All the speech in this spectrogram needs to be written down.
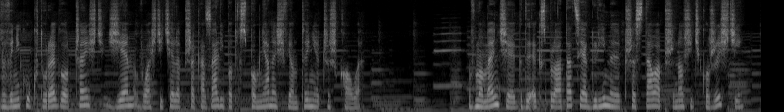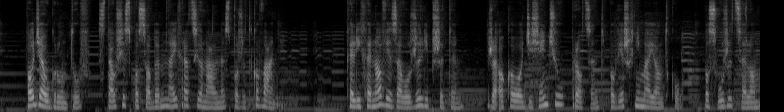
w wyniku którego część ziem właściciele przekazali pod wspomniane świątynie czy szkołę. W momencie, gdy eksploatacja gliny przestała przynosić korzyści, podział gruntów stał się sposobem na ich racjonalne spożytkowanie. Kelichenowie założyli przy tym, że około 10% powierzchni majątku posłuży celom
